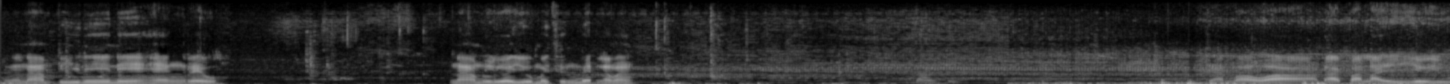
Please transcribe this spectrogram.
แต่น้ำปีนี้นี่แห้งเร็ว น้ำเหลืออยู่ไม่ถึงเม็ดแล้วมั้งได้สิอาจารย์ว่าว่าได้ปลาไหลเยอะอยู่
